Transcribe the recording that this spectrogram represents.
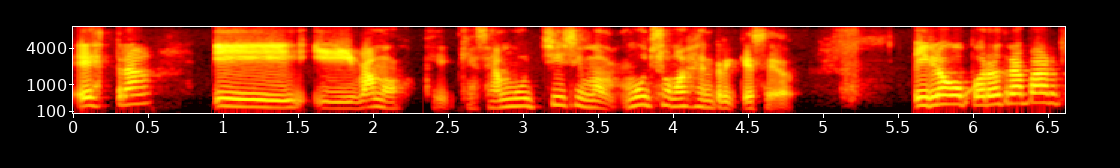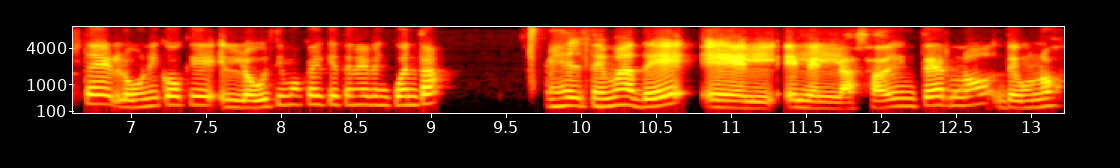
extra y, vamos, que, que, sea muchísimo, mucho más enriquecedor. Y luego, por otra parte, lo único que, lo último que hay que tener en cuenta es el tema del de el enlazado interno de unos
